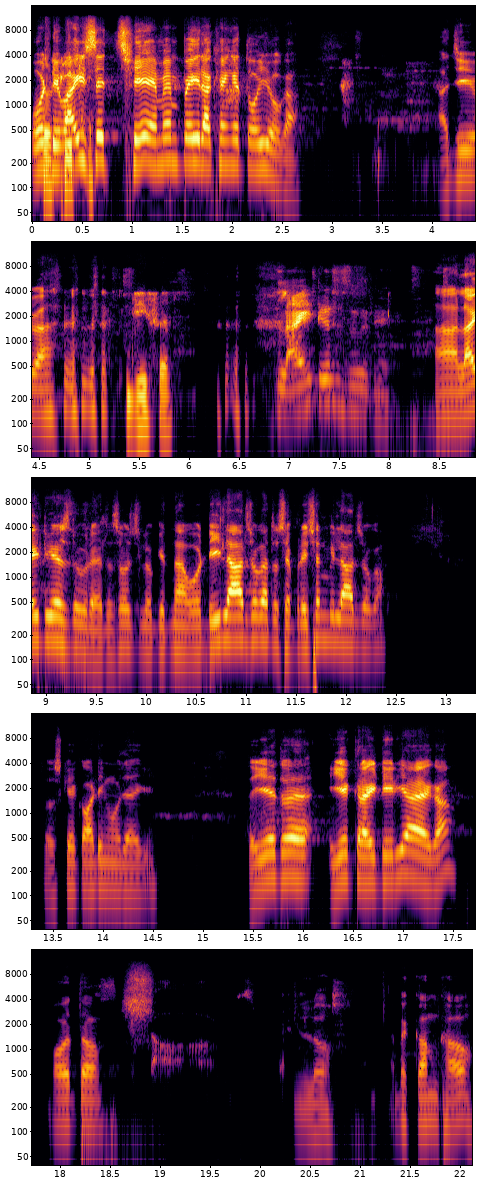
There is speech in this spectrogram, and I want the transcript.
वो तो डिवाइस से छह एम mm पे ही रखेंगे तो ही होगा। अजीब जी सर। लाइट ईयर्स दूर है। हाँ लाइट ईयर्स दूर है तो सोच लो कितना वो डी लार्ज होगा तो सेपरेशन भी लार्ज होगा तो उसके अकॉर्डिंग हो जाएगी। तो ये तो है ये क्राइटेरिया आएगा बहुत लो अबे कम खाओ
